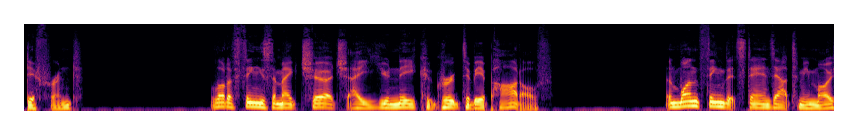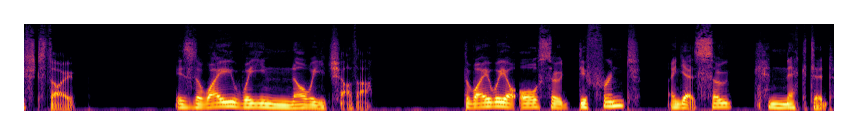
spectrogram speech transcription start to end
different. A lot of things that make church a unique group to be a part of. And one thing that stands out to me most, though, is the way we know each other. The way we are all so different and yet so connected.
